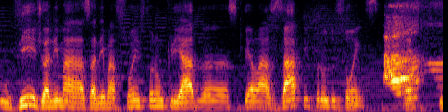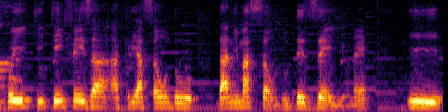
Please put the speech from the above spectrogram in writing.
o vídeo, anima, as animações foram criadas pela Zap Produções, ah. né, que foi que, quem fez a, a criação do, da animação, do desenho, né? E,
